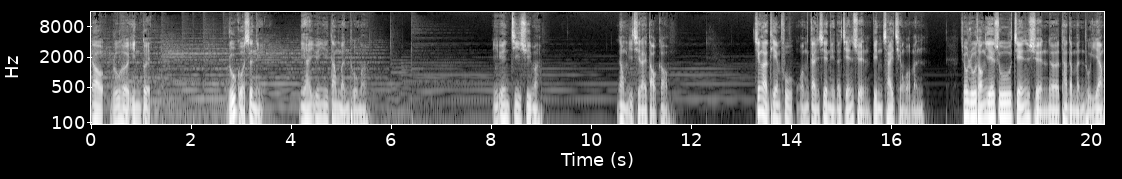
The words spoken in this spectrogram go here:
要如何应对。如果是你，你还愿意当门徒吗？你愿继续吗？让我们一起来祷告。亲爱的天父，我们感谢你的拣选并差遣我们，就如同耶稣拣选了他的门徒一样。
